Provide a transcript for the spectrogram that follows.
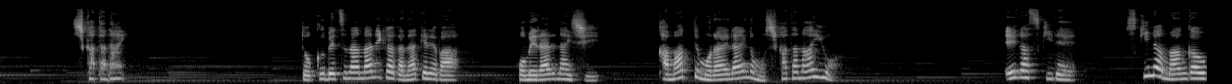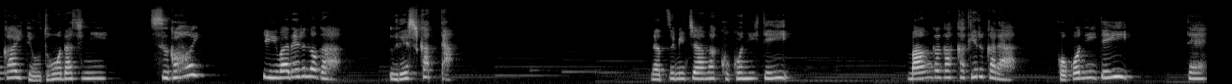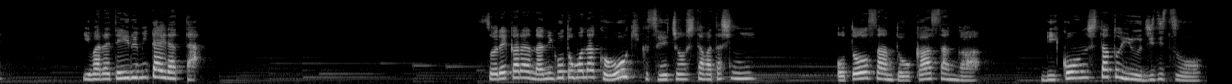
仕方ない。特別な何かがなければ褒められないし、構ってもらえないのも仕方ないよ。絵が好きで、好きな漫画を描いてお友達にすごいって言われるのが嬉しかった。夏美ちゃんはここにいていい。漫画が描けるからここにいていいって言われているみたいだった。それから何事もなく大きく成長した私に、お父さんとお母さんが離婚したという事実を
